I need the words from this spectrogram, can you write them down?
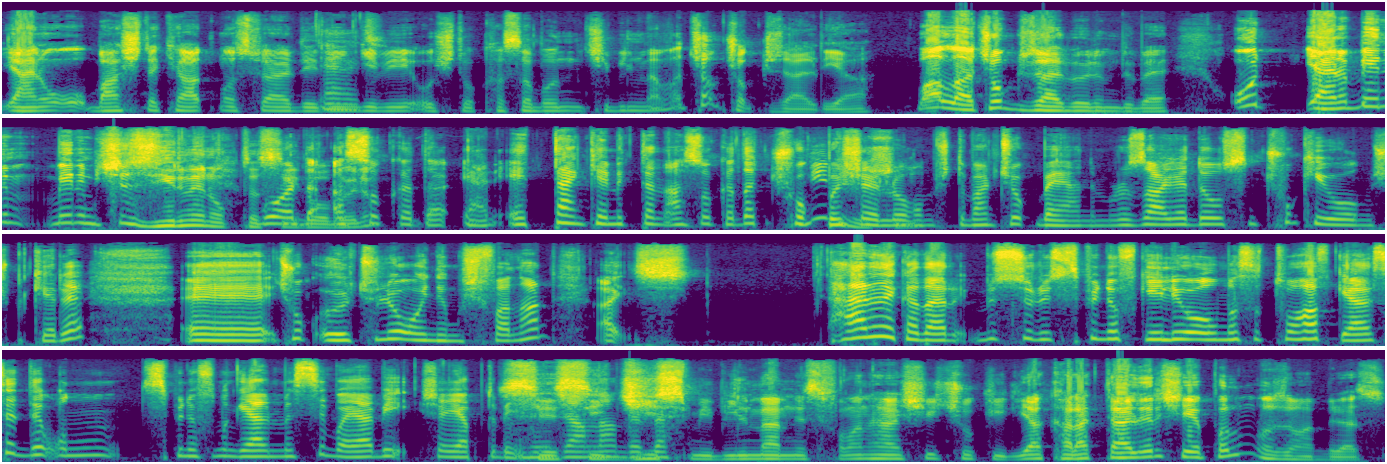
yani o baştaki atmosfer dediğin Evet. gibi o işte o kasabanın içi bilmem ne çok çok güzeldi ya. Vallahi çok güzel bölümdü be. O yani benim benim için zirve Bu noktasıydı arada o bölüm. Ahsoka'da yani etten kemikten Ahsoka'da çok Ne başarılı diyorsun? olmuştu. Ben çok beğendim. Rosario Dawson çok iyi olmuş bir kere. Ee, çok ölçülü oynamış falan. Ay, her ne kadar bir sürü spin-off geliyor olması tuhaf gelse de onun spin-off'unun gelmesi bayağı bir şey yaptı beni Sesi, heyecanlandırdı. cismi bilmem nesi falan her şey çok iyiydi. Ya karakterleri şey yapalım mı o zaman biraz?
